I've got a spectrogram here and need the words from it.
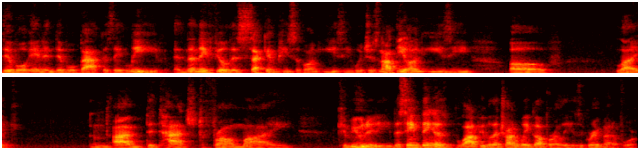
dibble in and dibble back as they leave, and then they feel this second piece of uneasy, which is not the uneasy of like I'm detached from my community. The same thing as a lot of people that try to wake up early is a great metaphor.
